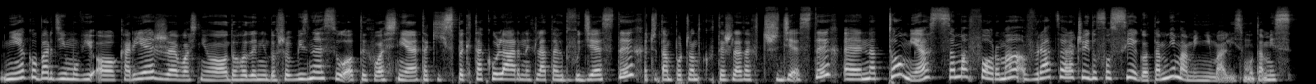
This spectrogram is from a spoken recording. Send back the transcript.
niejako bardziej mówi o karierze, właśnie o dochodzeniu do show biznesu, o tych właśnie takich spektakularnych latach dwudziestych, czy tam początkach też latach trzydziestych. E, natomiast sama forma wraca raczej do Fossiego. Tam nie ma minimalizmu, tam jest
